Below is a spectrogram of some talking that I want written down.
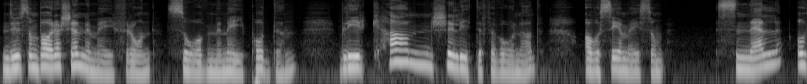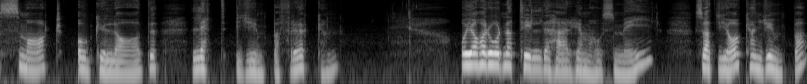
Du som bara känner mig från Sov med mig-podden blir kanske lite förvånad av att se mig som snäll och smart och glad lättgympafröken. Och jag har ordnat till det här hemma hos mig så att jag kan gympa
